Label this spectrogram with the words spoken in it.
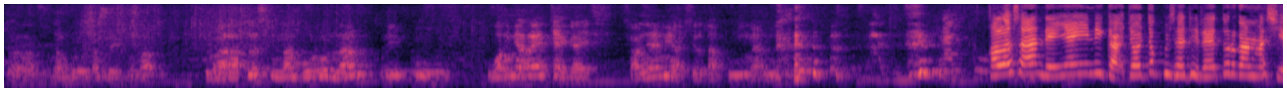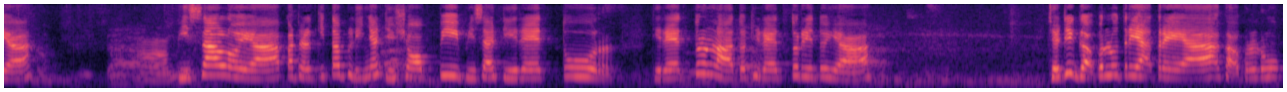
266 ribu pak. 266 ribu. Uangnya receh guys. Soalnya ini hasil tabungan Kalau seandainya ini gak cocok bisa diretur kan Mas ya? bisa Oh, bisa loh ya. Padahal kita belinya di Shopee bisa diretur. Diretur lah atau diretur itu ya. Jadi nggak perlu teriak-teriak, nggak perlu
